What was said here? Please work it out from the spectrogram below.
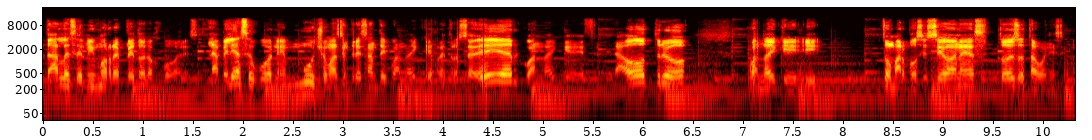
darles el mismo respeto a los jugadores. La pelea se pone mucho más interesante cuando hay que retroceder, cuando hay que defender a otro, cuando hay que tomar posiciones, todo eso está buenísimo.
